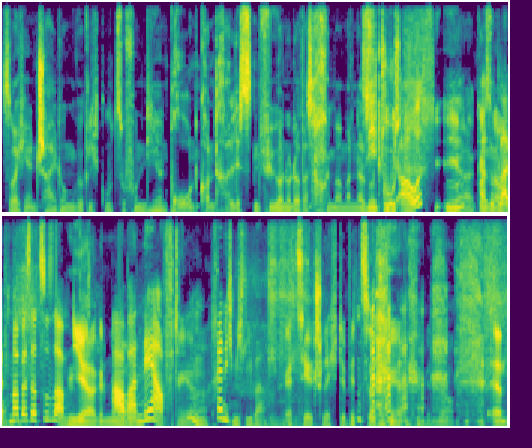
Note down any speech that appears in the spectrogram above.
solche Entscheidungen wirklich gut zu fundieren, Pro- und Kontralisten führen oder was auch immer man da Sieht so tut. Sieht gut aus. Hm? Ja, genau. Also bleibt mal besser zusammen. Ja, genau. Aber nervt. Ja. Hm, trenne ich mich lieber. Erzählt schlechte Witze. ja, genau. Ähm,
